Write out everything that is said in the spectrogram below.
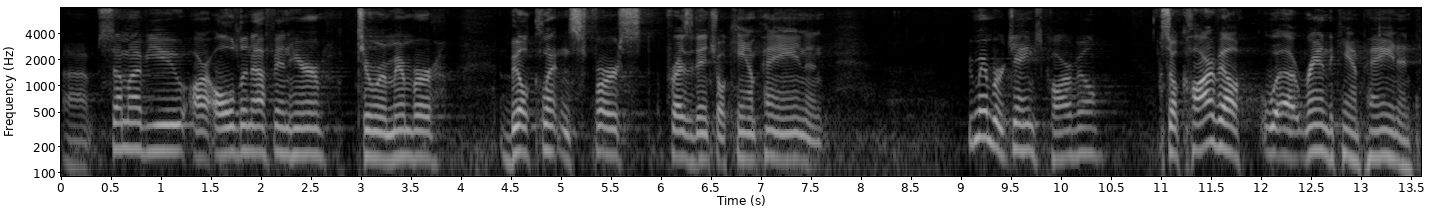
Uh, some of you are old enough in here to remember Bill Clinton's first presidential campaign. And you remember James Carville? So Carville uh, ran the campaign, and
